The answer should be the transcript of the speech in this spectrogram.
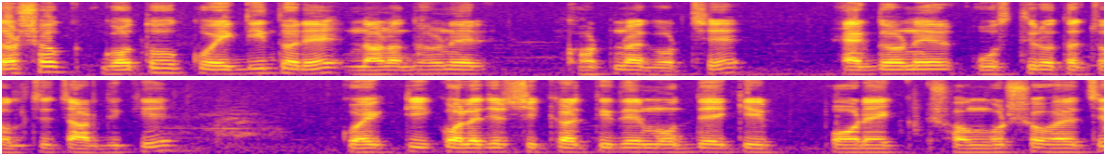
দর্শক গত কয়েকদিন ধরে নানা ধরনের ঘটনা ঘটছে। এক ধরনের অস্থিরতা চলছে চারদিকে। কয়েকটি কলেজের শিক্ষার্থীদের মধ্যে একের পর এক সংঘর্ষ হয়েছে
